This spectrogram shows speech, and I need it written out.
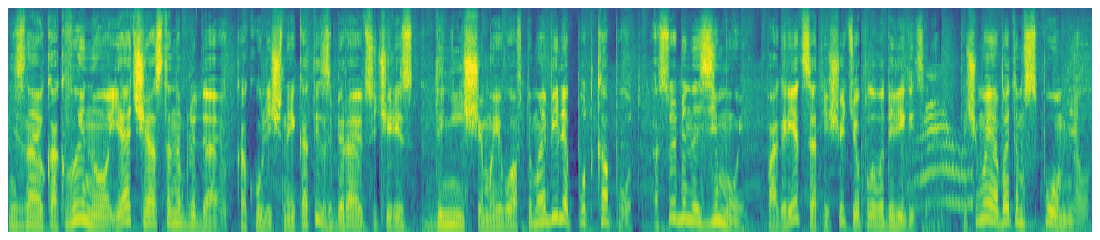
Не знаю, как вы, но я часто наблюдаю, как уличные коты забираются через днище моего автомобиля под капот, особенно зимой, погреться от еще теплого двигателя. Почему я об этом вспомнил?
